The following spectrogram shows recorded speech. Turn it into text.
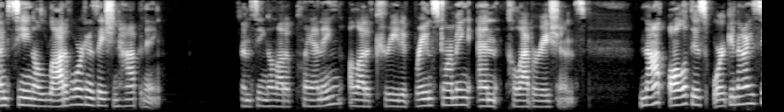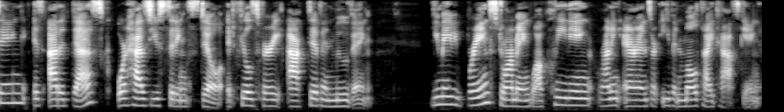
I'm seeing a lot of organization happening. I'm seeing a lot of planning, a lot of creative brainstorming, and collaborations. Not all of this organizing is at a desk or has you sitting still. It feels very active and moving. You may be brainstorming while cleaning, running errands, or even multitasking,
